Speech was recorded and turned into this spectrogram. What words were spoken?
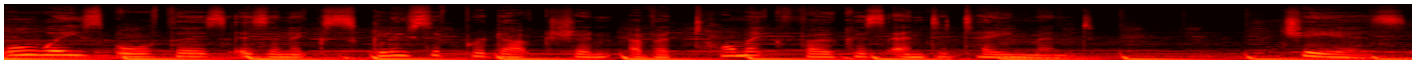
Always Authors is an exclusive production of Atomic Focus Entertainment. Cheers.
